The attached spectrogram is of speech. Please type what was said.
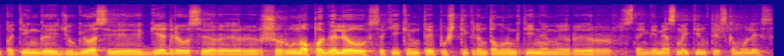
ypatingai džiaugiuosi Gedriaus ir, ir, ir Šarūno pagaliau, sakykim, taip užtikrintom rungtynėm ir, ir stengiamės maitintais kamuoliais.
